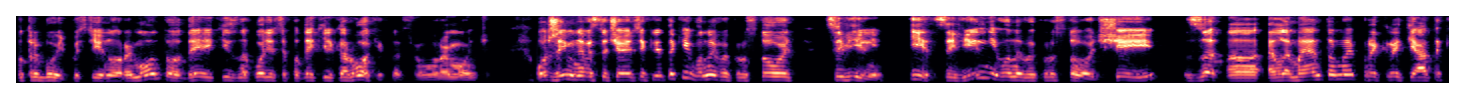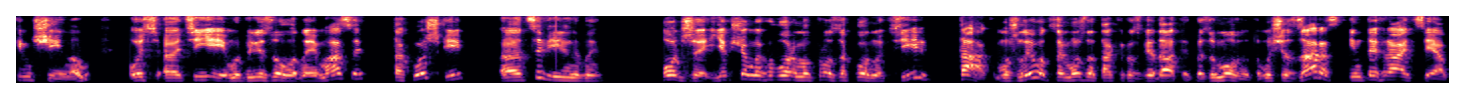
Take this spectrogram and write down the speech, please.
потребують постійного ремонту, деякі знаходяться по декілька років на цьому ремонті. Отже, їм не вистачає цих літаків, вони використовують цивільні, і цивільні вони використовують ще й з е, елементами прикриття таким чином, ось е, цієї мобілізованої маси, також і е, цивільними. Отже, якщо ми говоримо про законну ціль, так можливо, це можна так і розглядати безумовно, тому що зараз інтеграція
